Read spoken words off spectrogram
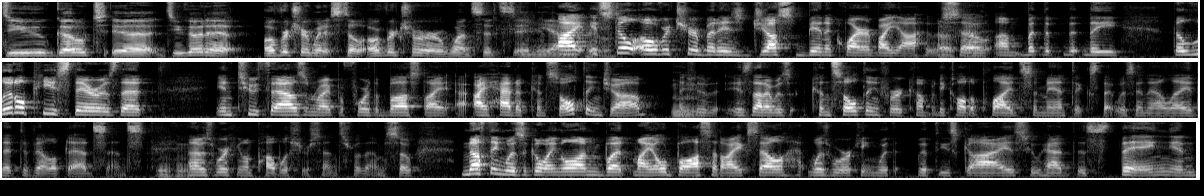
do you go to uh, do you go to Overture when it's still Overture, or once it's in Yahoo? I, it's still Overture, but it has just been acquired by Yahoo. So, um, but the, the the the little piece there is that in 2000, right before the bust, I I had a consulting job. Mm. should- Is that I was consulting for a company called Applied Semantics that was in LA that developed AdSense, Mm-hmm. and I was working on Publisher Sense for them. So nothing was going on, but my old boss at IXL was working with with these guys who had this thing and.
